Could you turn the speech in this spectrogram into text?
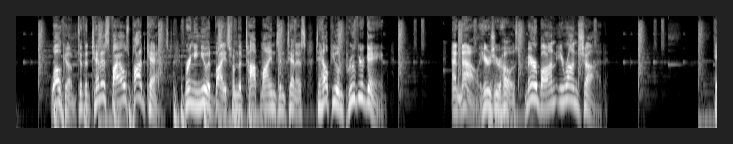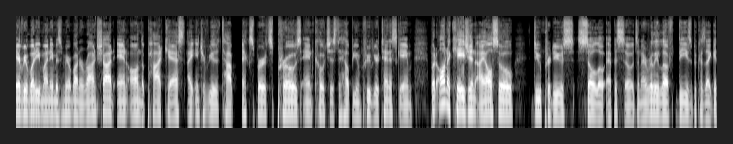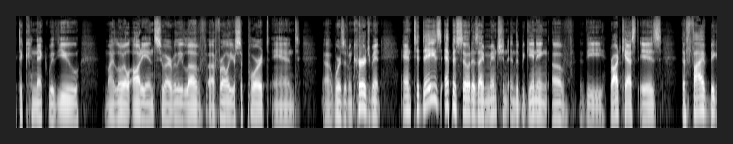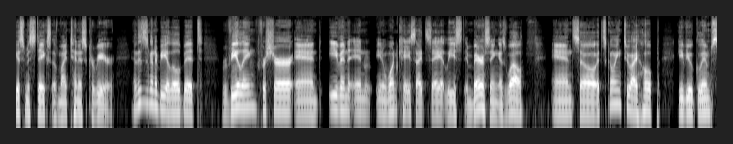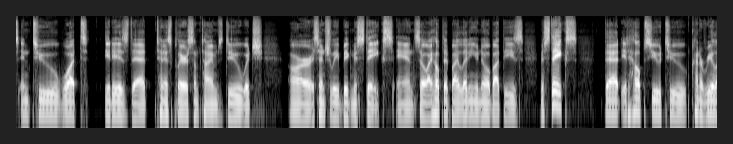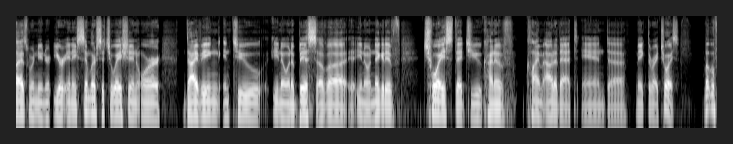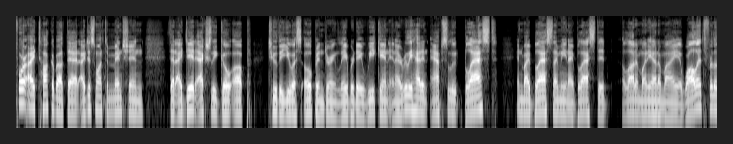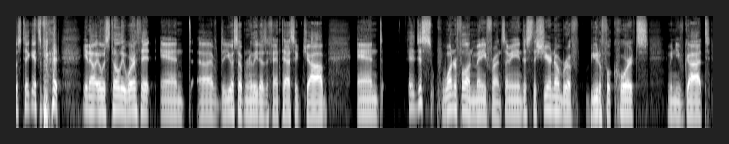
Welcome to the Tennis Files Podcast, bringing you advice from the top minds in tennis to help you improve your game. And now, here's your host, Mirban Iranshad. Hey everybody, my name is Mirban Iranshad, and on the podcast, I interview the top experts, pros, and coaches to help you improve your tennis game. But on occasion, I also do produce solo episodes, and I really love these because I get to connect with you my loyal audience who I really love uh, for all your support and uh, words of encouragement. And today's episode, as I mentioned in the beginning of the broadcast, is the five biggest mistakes of my tennis career. And this is going to be a little bit revealing for sure, and even in you know one case, I'd say at least embarrassing as well. And so it's going to, I hope, give you a glimpse into what it is that tennis players sometimes do, which are essentially big mistakes. And so I hope that by letting you know about these mistakes, that it helps you to kind of realize when you're in a similar situation or diving into you know an abyss of a you know a negative choice that you kind of climb out of that and uh, make the right choice. But before I talk about that, I just want to mention that I did actually go up to the US Open during Labor Day weekend, and I really had an absolute blast. And by blast, I mean I blasted a lot of money out of my wallet for those tickets, but you know, it was totally worth it. And uh, the US Open really does a fantastic job. And it's just wonderful on many fronts. I mean, just the sheer number of beautiful courts. I mean, you've got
